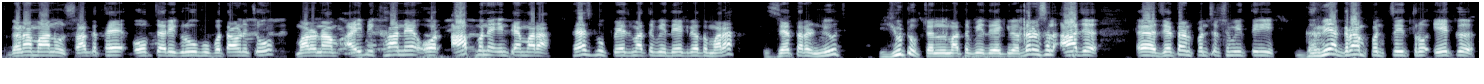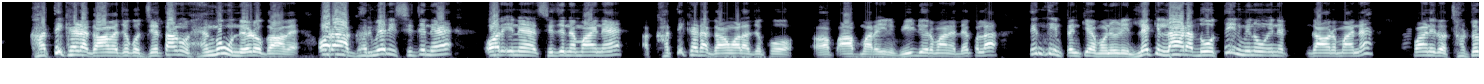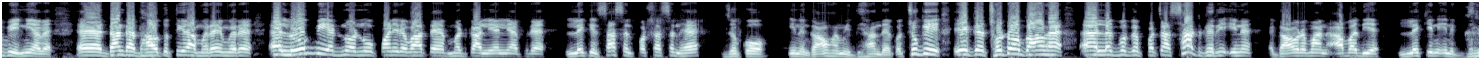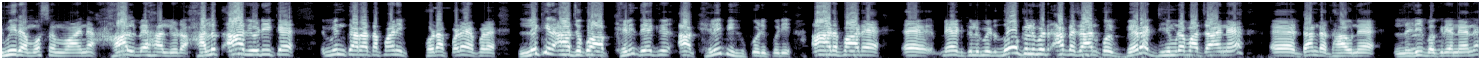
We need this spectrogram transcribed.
पानी नहीं है जने पिया दोस्तों नमस्कार जेता न्यूज रे मायने आपरो ઘણા માનું સ્વાગત છે ઔપચારિક રૂપ બતાવણી છું મારું નામ આઈબી ખાન है और आप મને इन टाइम मारा फेसबुक पेज माते भी देख रहे हो तो मारा जेतर न्यूज यूट्यूब चैनल माते भी देख रहे हो दरअसल आज अ, जेतरण पंचायत समिति घरनिया ग्राम पंचायत रो एक खातीखेड़ा गांव है जो जेताणु हेंगू नेड़ो गांव है और आ घरमेरी सीजन है और इन सीजन मायने खातीखेड़ा गांव वाला जो आप आप मारे इन वीडियो माने देखो ला तीन तीन टंकिया बनी लेकिन लाड़ा दो तीन महीनों इन गांव रे माने पानी रो छठो भी नहीं आवे ए, डांडा धाव तो तीरा मरे मरे ए, लोग भी अडनो अडनो पानी रे वाते मटका लिया लिया फिरे लेकिन शासन प्रशासन है जो को इन गाँव हमें ध्यान देखो चूँकि एक छोटो गाँव है लगभग पचास साठ घरी इन गाँव रे मान आबादी है लेकिन इन गर्मी रे मौसम में हाल बेहाल योड़ा हालत आ योड़ी के मिन करा था पानी फोड़ा पड़े पड़े लेकिन आज जो आप खेली देख रहे आ खेली भी हुकोड़ी पड़ी आड़ पाड़ है डेढ़ किलोमीटर दो किलोमीटर आगे जान कोई बेरा ढीमरा में जाने ए, डांडा धाव ने लड़ी बकरिया ने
